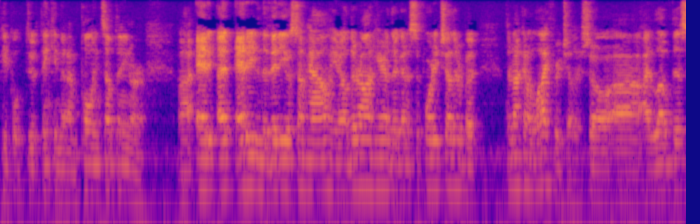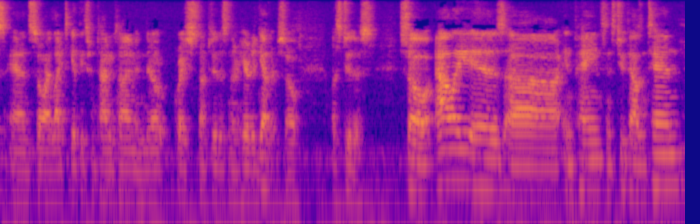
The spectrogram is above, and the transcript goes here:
people do, thinking that I'm pulling something or uh, edit, editing the video somehow. You know, they're on here, they're going to support each other, but they're not going to lie for each other. So uh, I love this, and so I like to get these from time to time, and they're gracious enough to do this, and they're here together. So let's do this. So Ally is uh, in pain since 2010.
